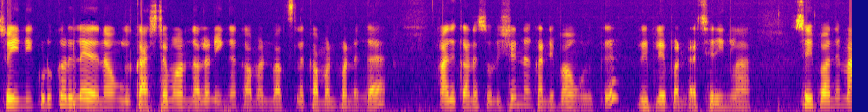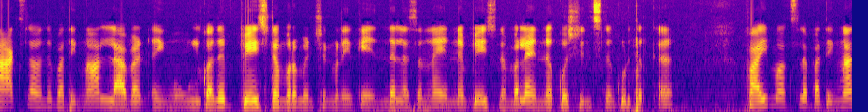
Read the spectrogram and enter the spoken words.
ஸோ இன்றைக்கி கொடுக்குறதுல எதனா உங்களுக்கு கஷ்டமாக இருந்தாலும் நீங்கள் கமெண்ட் பாக்ஸில் கமெண்ட் பண்ணுங்கள் அதுக்கான சொல்யூஷன் நான் கண்டிப்பாக உங்களுக்கு ரிப்ளை பண்ணுறேன் சரிங்களா? ஸோ இப்போ வந்து மேக்ஸில் வந்து பார்த்திங்கன்னா லெவன் இங்கே உங்களுக்கு வந்து பேஜ் நம்பரும் மென்ஷன் பண்ணியிருக்கேன். எந்த லெசனில் என்ன பேஜ் நம்பரில் என்ன கொஷின்ஸ்னு கொடுத்துருக்கேன். ஃபைவ் மார்க்ஸில் பார்த்தீங்கன்னா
